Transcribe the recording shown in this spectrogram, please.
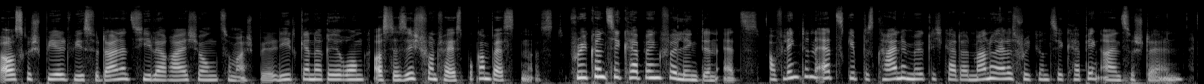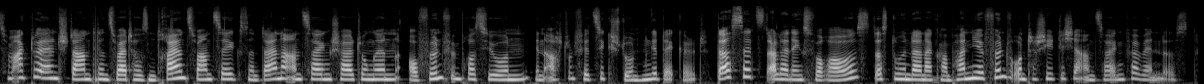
ausgespielt, wie es für deine Zielerreichung, zum Beispiel Lead-Generierung, aus der Sicht von Facebook am besten ist. Frequency Capping für LinkedIn Ads. Auf LinkedIn Ads gibt es keine Möglichkeit, ein manuelles Frequency Capping einzustellen. Zum aktuellen Stand in 2023 sind deine Anzeigenschaltungen auf 5 Impressionen in 48 Stunden gedeckelt. Das setzt allerdings voraus, dass du in deiner Kampagne fünf unterschiedliche Anzeigen verwendest.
